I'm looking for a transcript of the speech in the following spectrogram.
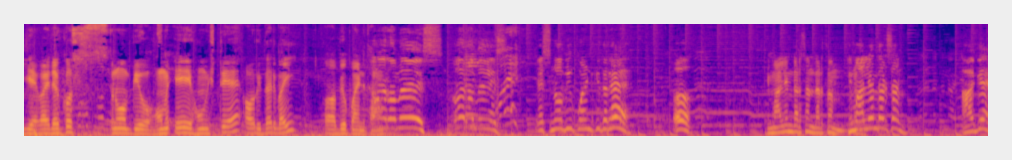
ये भाई देखो snow view home a home stay है और इधर भाई व्यू पॉइंट था। Ramesh Ramesh snow view point किधर है? ओ हिमालयन दर्शन दर्शन। हिमालयन दर्शन। आगे।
